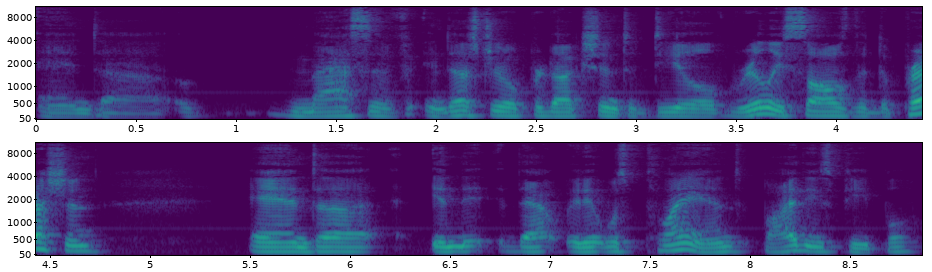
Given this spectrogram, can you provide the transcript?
and uh, massive industrial production to deal really solves the depression. And uh, in the, that it was planned by these people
